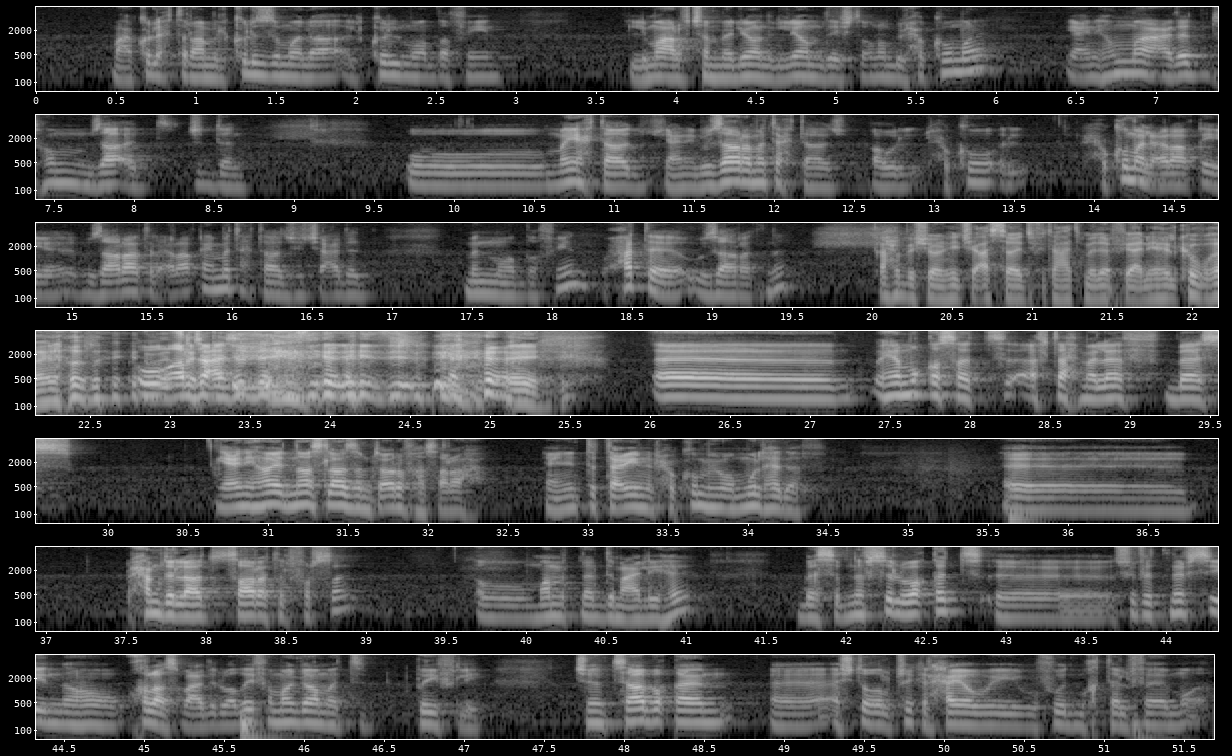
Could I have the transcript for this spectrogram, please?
مع كل احترامي لكل الزملاء لكل الموظفين اللي ما أعرف كم مليون اليوم دا يشتغلون بالحكومة. يعني هم عددهم زائد جدا. وما يحتاج يعني الوزارة ما تحتاج أو الحكومة الحكومة العراقية الوزارات العراقية ما تحتاج هيك عدد من موظفين وحتى وزارتنا. أحب شلون هيك على السايد فتحت ملف يعني هالكم غير وأرجع اسده زين زين إيه. أه هي مو قصة أفتح ملف بس يعني هاي الناس لازم تعرفها صراحة. يعني أنت التعيين الحكومي هو مو الهدف. أه الحمد لله صارت الفرصة وما متندم عليها. بس بنفس الوقت أه شفت نفسي إنه خلاص بعد الوظيفة ما قامت تضيف لي. كنت سابقا أه أشتغل بشكل حيوي وفود مختلفة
